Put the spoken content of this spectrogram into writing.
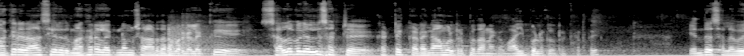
மகர ராசி அல்லது மகர லக்னம் சார்ந்தவர்களுக்கு செலவுகள் சற்று கட்டுக்கடங்காமல் இருப்பதான வாய்ப்புகள் இருக்கிறது. எந்த செலவு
